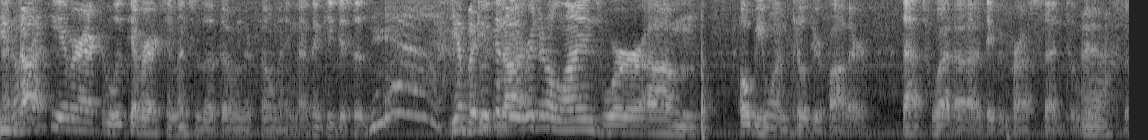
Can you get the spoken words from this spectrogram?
He's I don't not. think he ever actually, Luke ever actually mentions that though when they're filming. I think he just says no. Yeah, but because it's not. the original lines were um, Obi Wan killed your father. That's what uh, David Prowse said to Luke. Yeah. So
